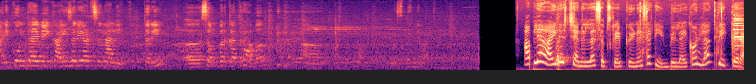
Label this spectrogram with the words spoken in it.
आणि कोणत्याही वेळी काही जरी अडचण आली तरी संपर्कात राहावं. आपल्या आय न्यूज चॅनलला सबस्क्राईब करण्यासाठी बेल आयकॉनला क्लिक करा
